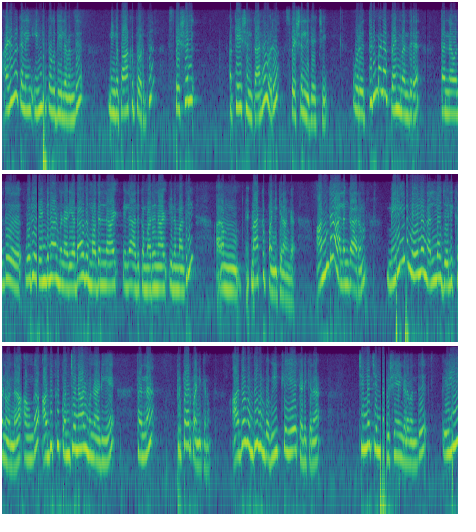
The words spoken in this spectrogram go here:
வணக்கம் அழகுகளின் இந்த பகுதியில வந்து நீங்க பார்க்க போறது ஸ்பெஷல் அக்கேஷனுக்கான ஒரு ஸ்பெஷல் நிகழ்ச்சி. ஒரு திருமண பெண் வந்து தன்னை வந்து ஒரு ரெண்டு நாள் முன்னாடி அதாவது முதல் நாள் இல்லை அதுக்கு மறுநாள் இந்த மாதிரி மேக்கப் பண்ணிக்கிறாங்க. அந்த அலங்காரம் மேல மேல நல்லா ஜொலிக்கணும்னா அவங்க அதுக்கு கொஞ்ச நாள் முன்னாடியே தன்னை ப்ரிப்பேர் பண்ணிக்கணும். அதை வந்து நம்ம வீட்டிலேயே கிடைக்கிற சின்ன சின்ன விஷயங்களை வந்து எளிய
